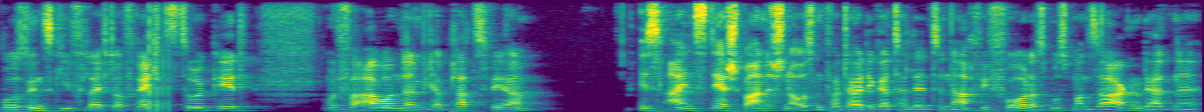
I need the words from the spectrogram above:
Bosinski vielleicht auf rechts zurückgeht und für Aaron dann wieder Platz wäre. Ist eins der spanischen Außenverteidiger-Talente nach wie vor, das muss man sagen. Der hat eine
